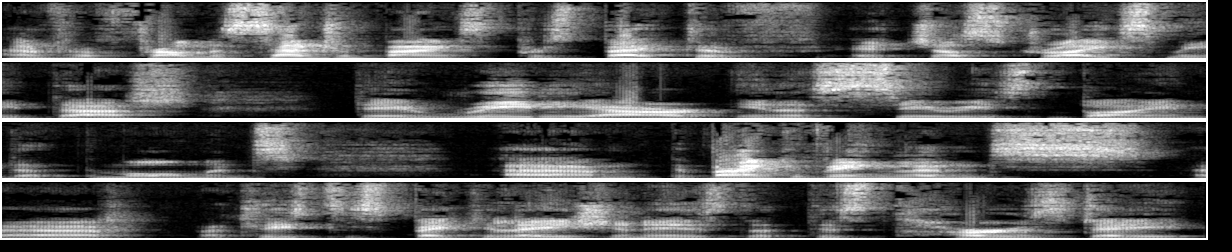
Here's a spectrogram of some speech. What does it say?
And from, a central bank's perspective, it just strikes me that they really are in a serious bind at the moment. Um, the Bank of England, uh, at least the speculation is that this Thursday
